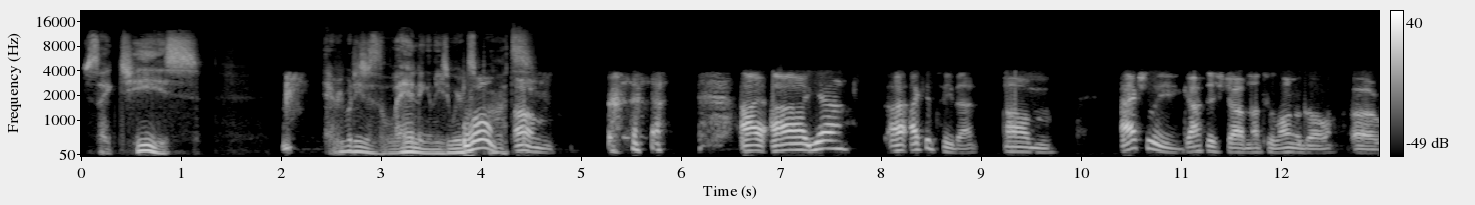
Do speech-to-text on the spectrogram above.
just like geez everybody's just landing in these weird well, spots um, I uh, yeah, I, I could see that. Um, I actually got this job not too long ago, uh,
